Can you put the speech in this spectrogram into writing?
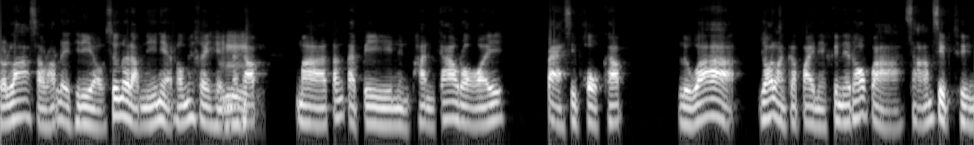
ดอลลาร์สหรัฐเลยทีเดียว ซึ่งระดับนี้เนี่ยเราไม่เคยเห็นนะครับ มาตั้งแต่ปี 1986 ครับ หรือว่าย้อนหลังกลับไปเนี่ยคือในรอบกว่า 30 ถึง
